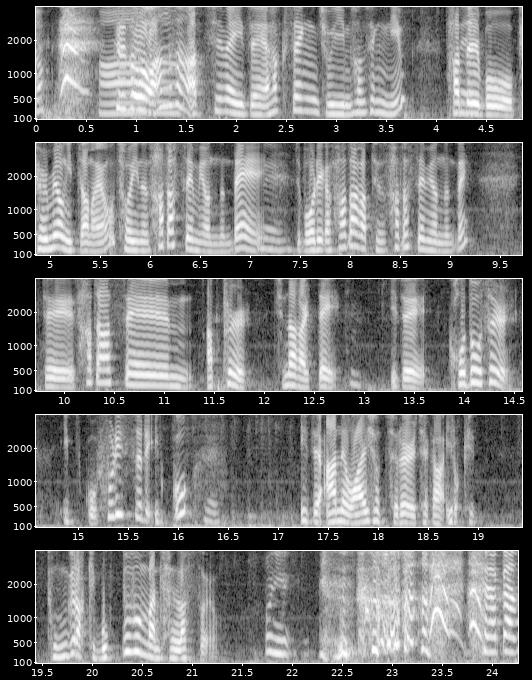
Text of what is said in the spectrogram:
아. 그래서 항상 아침에 이제 학생 주임 선생님 다들 네. 뭐 별명 있잖아요. 저희는 사자 쌤이었는데 네. 이제 머리가 사자 같아서 사자 쌤이었는데 이제 사자 쌤 앞을 지나갈 때 음. 이제 겉옷을 입고 후리스를 입고 네. 이제 안에 와이셔츠를 제가 이렇게 동그랗게 목 부분만 잘랐어요. 아니 약간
